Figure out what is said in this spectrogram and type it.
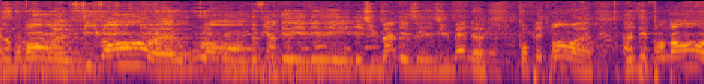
un moment vivant euh, où on devient des, des- des humains, des, des humaines complètement indépendants,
